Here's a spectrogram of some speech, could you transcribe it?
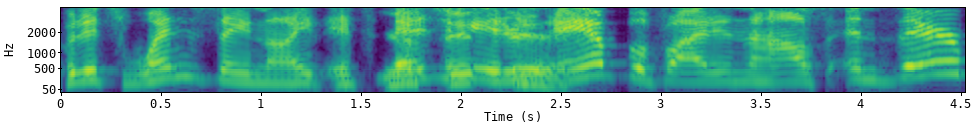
but it's Wednesday night. It's yes, Educators it Amplified in the house, and they're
